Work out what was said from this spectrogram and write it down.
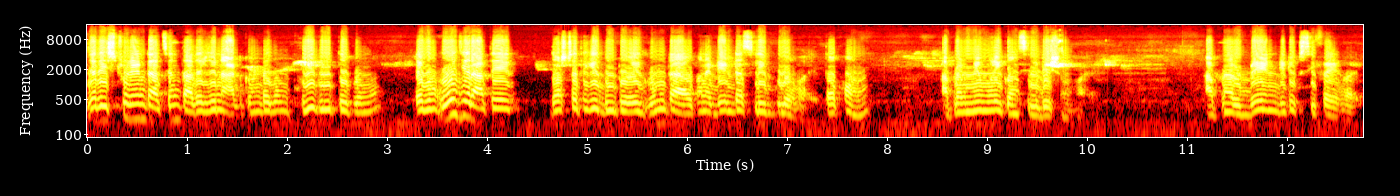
যারা স্টুডেন্ট আছেন, তাদের জন্য আট ঘণ্টা ঘুম খুবই গুরুত্বপূর্ণ। এবং ওই যে রাতের দশটা থেকে দুটো ওই ঘুমটা, ওখানে ডেল্টা স্লিপগুলো হয়, তখন আপনার মেমোরি কনসলিডেশন হয়। আপনার ব্রেন ডিটক্সিফাই হয়।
